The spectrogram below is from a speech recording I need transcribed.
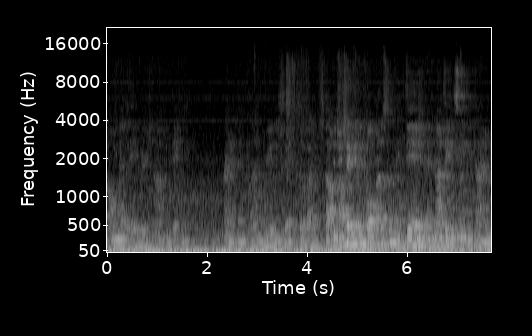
all my behavior should not be taken for anything, I'm really sick. So if I stop. Did you take any cold medicine? I did. Did not taking sleepy time,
